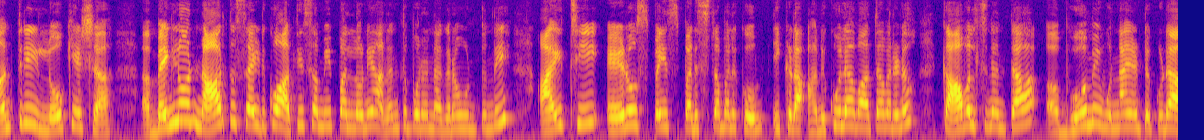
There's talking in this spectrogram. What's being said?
మంత్రి లోకేష్ బెంగళూరు నార్త్ సైడ్కు అతి సమీపంలోనే అనంతపురం నగరం ఉంటుంది. ఐటీ ఏరోస్పేస్ పరిశ్రమలకు ఇక్కడ అనుకూల వాతావరణం కావలసినంత భూమి ఉన్నాయంటూ కూడా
